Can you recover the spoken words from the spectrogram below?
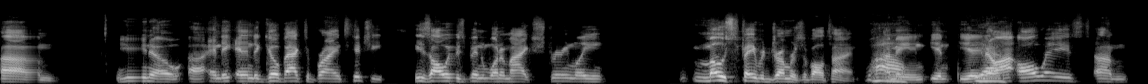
Um, you know uh, and to, and to go back to brian tichy he's always been one of my extremely most favorite drummers of all time. Wow. I mean, you, you yeah. know, I always um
